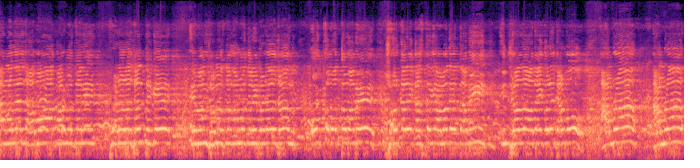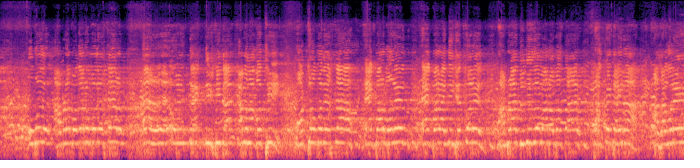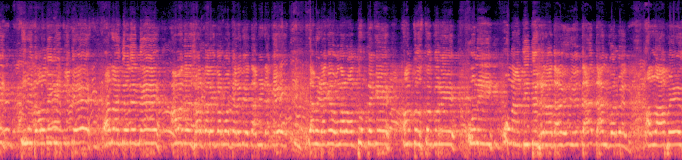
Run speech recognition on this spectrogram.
বাংলাদেশ আবহাওয়া কর্মচারী ফেডারেশন থেকে এবং সমস্ত কর্মচারী ফেডারেশন ঐক্যবদ্ধভাবে সরকারের কাছ থেকে আমাদের দাবি ইনশাল্লাহ আদায় করে ছাড়বো। আমরা আমরা আমরা প্রধান উপদেষ্টার দৃষ্টি কামনা করছি। অর্থ উপদেষ্টা একবার বলেন একবার নিষেধ করেন। আমরা যুদ্ধমান অবস্থায় থাকতে চাই না। আশা করি তিনি দলদের নীতিতে অন্যান্যদের নেয় আমাদের সরকারি কর্মচারীদের দাবিটাকে দাবিটাকে ওনার অন্তর থেকে অন্তস্থ করে উনি ওনার নির্দেশনা দান করবেন। আল্লাহ হাফেজ।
